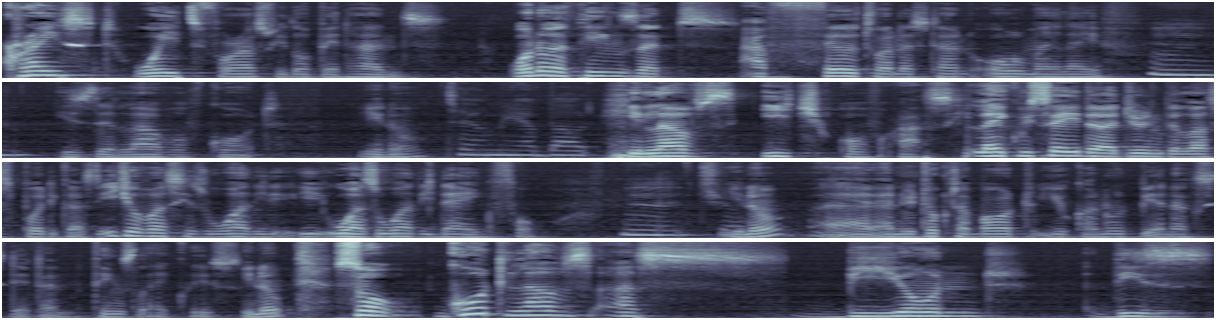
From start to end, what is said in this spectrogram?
Christ waits for us with open hands. One of the things that I've failed to understand all my life Mm. is the love of God. You know, Tell me about. He loves each of us. Like we said uh, during the last podcast, each of us is worthy. Was worthy dying for. Mm. You know, uh, and we talked about you cannot be an accident and things like this. You know, so God loves us beyond these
